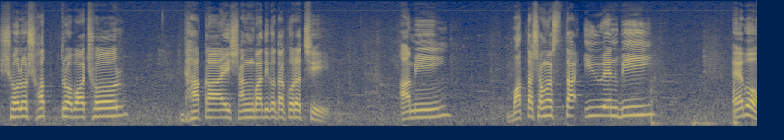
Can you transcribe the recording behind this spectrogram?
ষোলো সতেরো বছর ঢাকায় সাংবাদিকতা করেছি। আমি বার্তা সংস্থা ইউএনবি এবং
